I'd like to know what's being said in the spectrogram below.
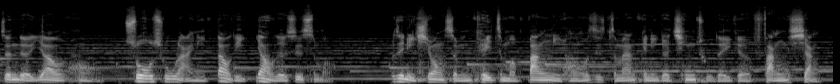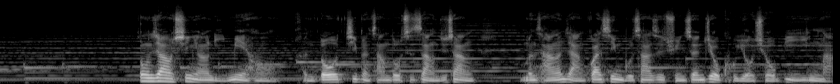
真的要吼说出来，你到底要的是什么。或者你希望什么可以怎么帮你哈，或是怎么样给你一个清楚的一个方向？宗教信仰里面哈，很多基本上都是这样。就像我们常常讲，观世音菩萨是寻声救苦，有求必应嘛。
